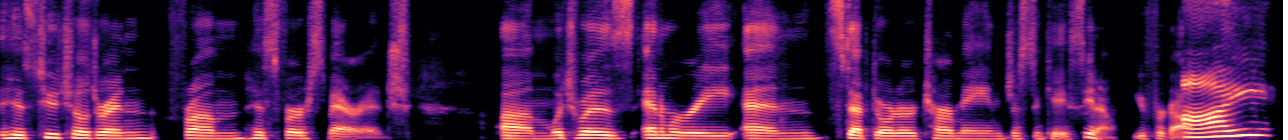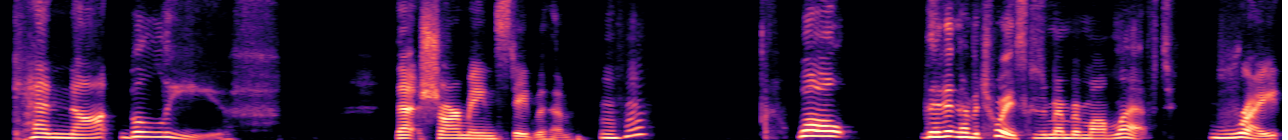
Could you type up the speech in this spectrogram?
his two children from his first marriage, um, which was Anna Marie and stepdaughter Charmaine, just in case, you know, you forgot. I cannot believe that Charmaine stayed with him. hmm Well, they didn't have a choice because remember, mom left. Right.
